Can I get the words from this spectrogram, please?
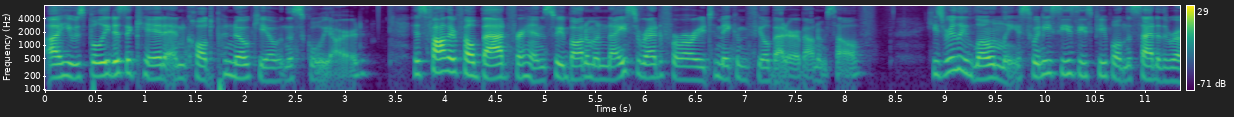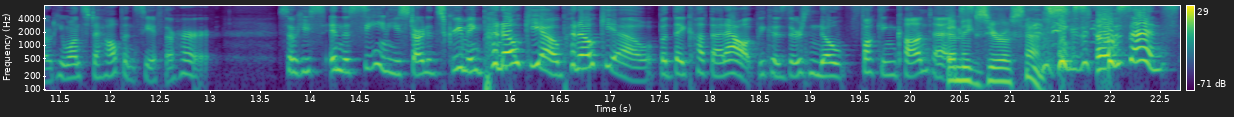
Uh, he was bullied as a kid and called pinocchio in the schoolyard his father felt bad for him so he bought him a nice red ferrari to make him feel better about himself he's really lonely so when he sees these people on the side of the road he wants to help and see if they're hurt so he's in the scene, he started screaming, Pinocchio, Pinocchio. But they cut that out because there's no fucking context. That makes zero sense. makes no sense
